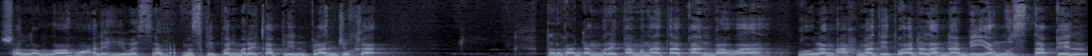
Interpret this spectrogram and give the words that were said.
sallallahu alaihi wasallam. Meskipun mereka pelin-pelan juga Terkadang mereka mengatakan bahwa Hulam Ahmad itu adalah nabi yang mustaqil,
